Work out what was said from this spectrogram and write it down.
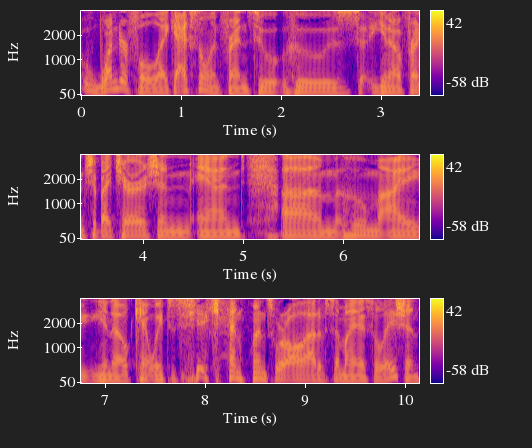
wonderful, like excellent friends who, whose, you know, friendship I cherish and, and, um, whom I, you know, can't wait to see again once we're all out of semi isolation.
